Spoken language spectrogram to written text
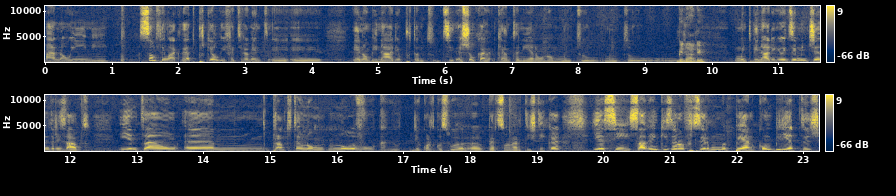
Anoini, something like that, porque ele efetivamente é, é, é não binário, portanto achou que, Anthony era um nome muito, muito Binário. muito binário, eu ia dizer muito genderizado. E então, hum, pronto, tem um nome novo, que, de acordo com a sua persona artística. E é assim, se alguém quiser oferecer-me uma pen com bilhetes,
